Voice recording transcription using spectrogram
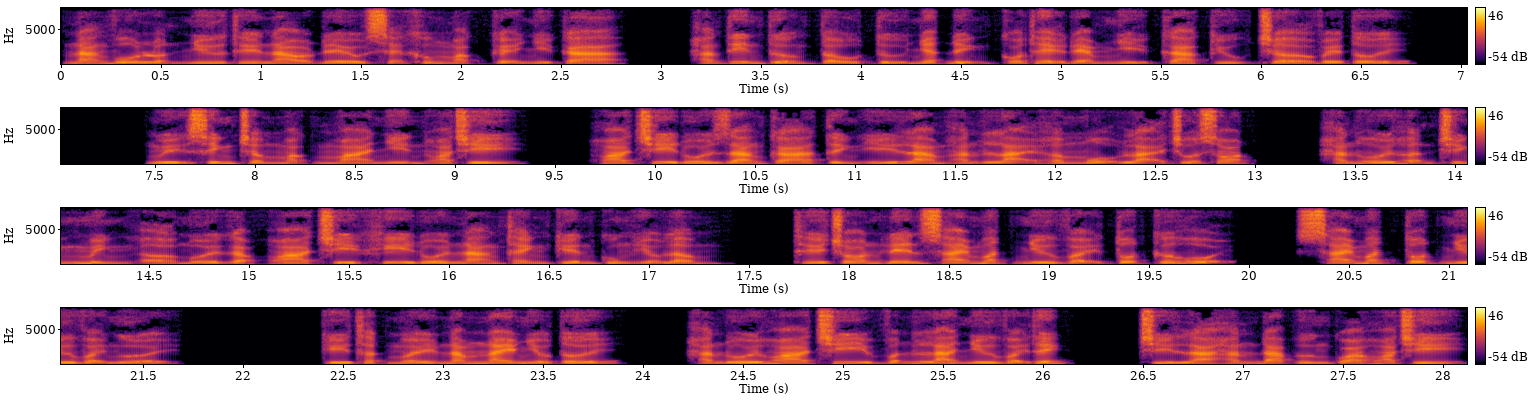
nàng vô luận như thế nào đều sẽ không mặc kệ nhị ca, hắn tin tưởng tẩu tử nhất định có thể đem nhị ca cứu trở về tới. Ngụy sinh trầm mặc mà nhìn hoa chi, hoa chi đối giang cá tình ý làm hắn lại hâm mộ lại chua sót, hắn hối hận chính mình ở mới gặp hoa chi khi đối nàng thành kiến cùng hiểu lầm, thế cho nên sai mất như vậy tốt cơ hội, sai mất tốt như vậy người. Kỳ thật mấy năm nay nhiều tới, hắn đối hoa chi vẫn là như vậy thích, chỉ là hắn đáp ứng quá hoa chi,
